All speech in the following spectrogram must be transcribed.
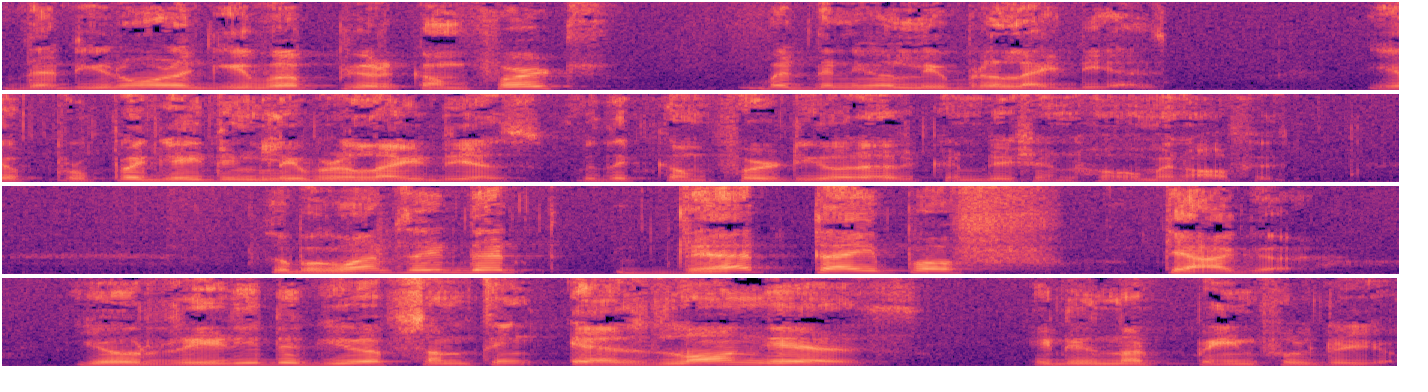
that you don't want to give up your comforts, but then you have liberal ideas. You're propagating liberal ideas with the comfort of your air conditioned home and office. So, Bhagavan said that that type of tyaga, you're ready to give up something as long as it is not painful to you.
